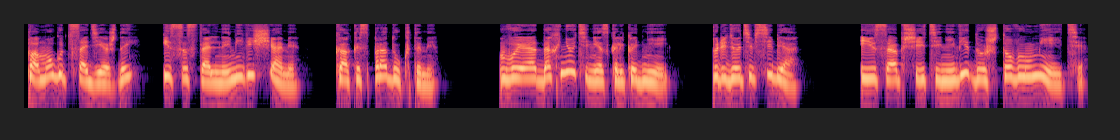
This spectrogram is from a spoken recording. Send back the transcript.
помогут с одеждой и с остальными вещами, как и с продуктами. Вы отдохнете несколько дней, придете в себя и сообщите Невиду, что вы умеете,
